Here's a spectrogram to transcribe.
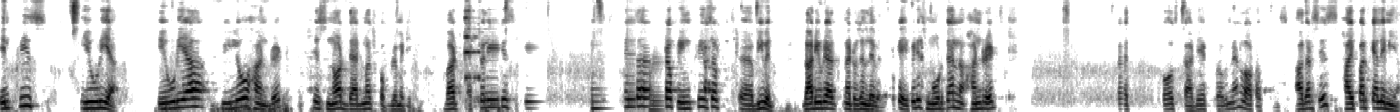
increase urea. Urea below 100 is not that much problematic, but actually it is it is a increase of uh, BUN, blood urea nitrogen level. Okay, if it is more than 100, that cause cardiac problem and lot of things. Others is hyperkalemia.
